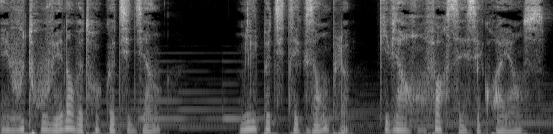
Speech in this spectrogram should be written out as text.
Et vous trouvez dans votre quotidien mille petits exemples qui viennent renforcer ces croyances.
